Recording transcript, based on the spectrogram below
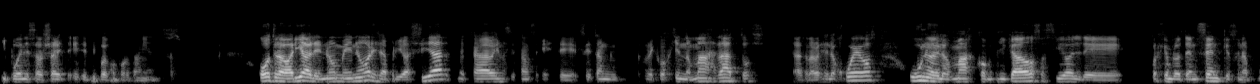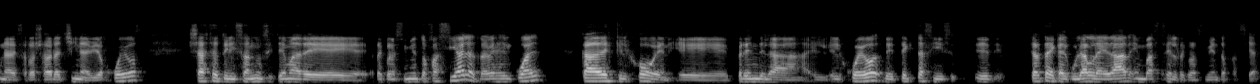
y pueden desarrollar este, este, tipo de comportamientos. Otra variable no menor es la privacidad. Cada vez este, se están recogiendo más datos a través de los juegos. Uno de los más complicados ha sido el de, por ejemplo, Tencent, que es una, desarrolladora china de videojuegos, ya está utilizando un sistema de reconocimiento facial a través del cual cada vez que el joven eh, prende el, juego, detecta si eh, trata de calcular la edad en base al reconocimiento facial.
